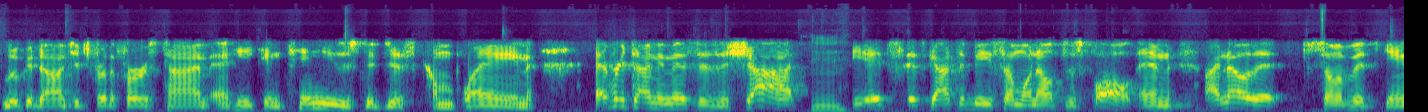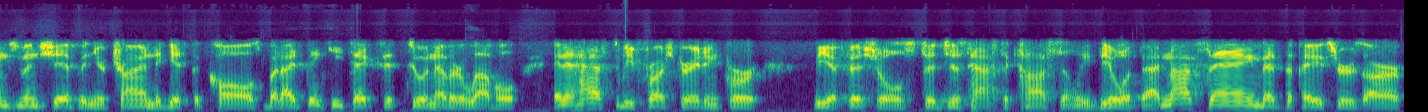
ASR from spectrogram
Luka Doncic for the first time, and he continues to just complain every time he misses a shot, mm. it's it's got to be someone else's fault. And I know that some of it's gamesmanship and you're trying to get the calls, but I think he takes it to another level, and it has to be frustrating for the officials to just have to constantly deal with that. Not saying that the Pacers are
